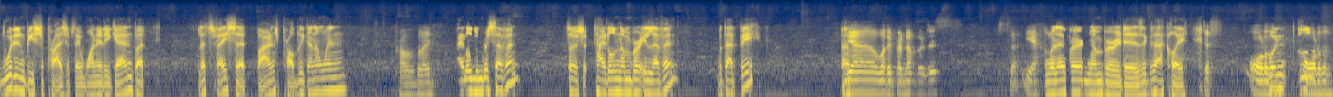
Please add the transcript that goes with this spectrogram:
wouldn't be surprised if they won it again. But let's face it, Bayern's probably gonna win Probably. title number seven. So it's title number eleven. Would that be? Uh, yeah, whatever number it is. So, yeah, Whatever number it is, exactly. just all of them. Wouldn't- All of them.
